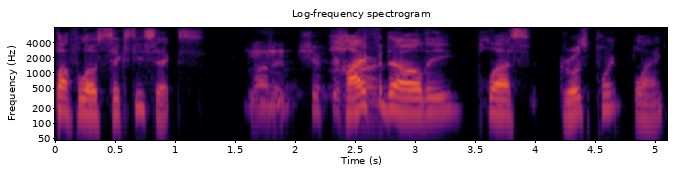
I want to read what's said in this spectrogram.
Buffalo sixty six. Love it. Shift your High card. Fidelity plus Grosse Pointe Blank.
